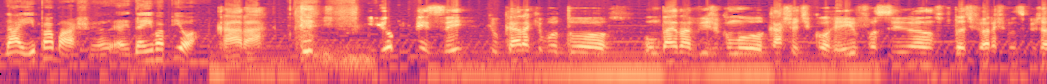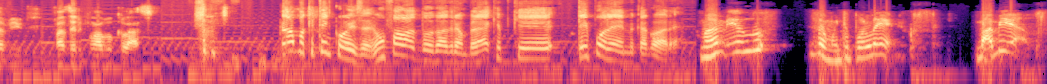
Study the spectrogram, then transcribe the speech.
Daí para baixo, é daí para pior. Caraca. E, eu pensei que o cara que botou um Dynavision como caixa de correio fosse uma das piores coisas que eu já vi fazer com algo clássico. Calma que tem coisa. Vamos falar do, do Adrian Black porque tem polêmica agora. Mamilos são muito polêmicos. Mamilos.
